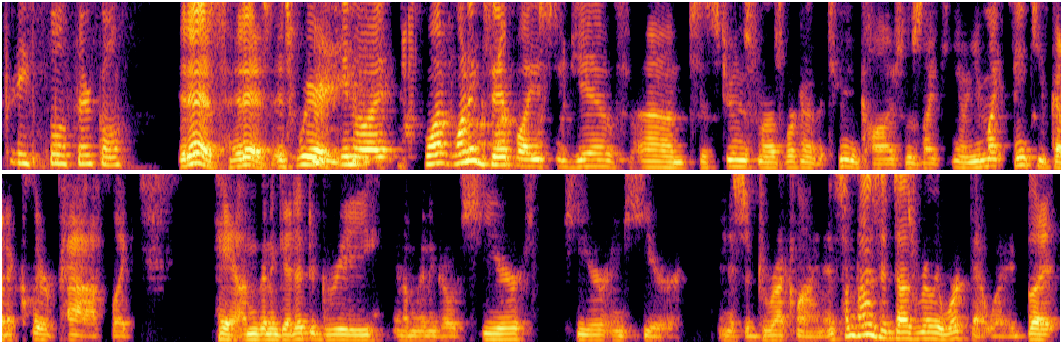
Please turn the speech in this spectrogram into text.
pretty full circle it is it is it's weird you know I, one, one example i used to give um, to students when i was working at the community college was like you know you might think you've got a clear path like hey, I'm going to get a degree and I'm going to go here, here, and here. And it's a direct line. And sometimes it does really work that way. But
